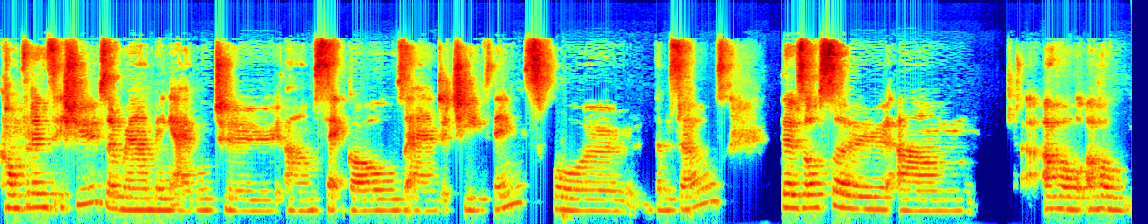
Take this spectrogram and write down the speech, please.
confidence issues around being able to um, set goals and achieve things for themselves. There's also um, a whole a whole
